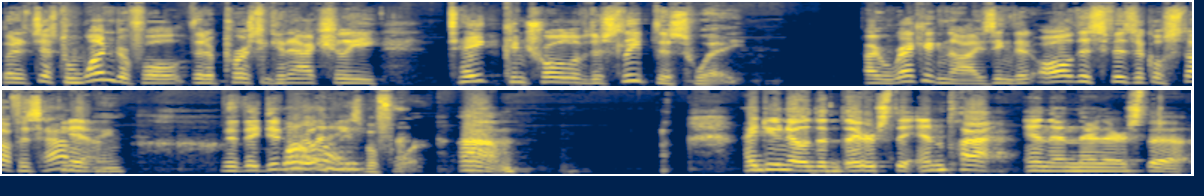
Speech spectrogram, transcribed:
but it's just wonderful that a person can actually take control of their sleep this way by recognizing that all this physical stuff is happening yeah. that they didn't well, realize I, before. Um, I do know that there's the implant, and then there, there's the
